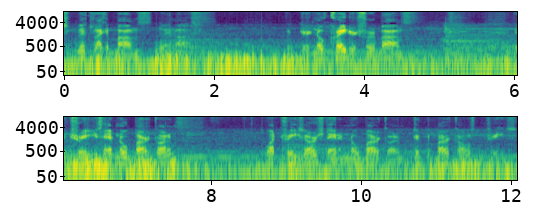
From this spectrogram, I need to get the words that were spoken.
just looks like a bomb went off. But there's no craters for a bomb. The trees have no bark on them. What trees are standing, no bark on them. Took the bark off the trees.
